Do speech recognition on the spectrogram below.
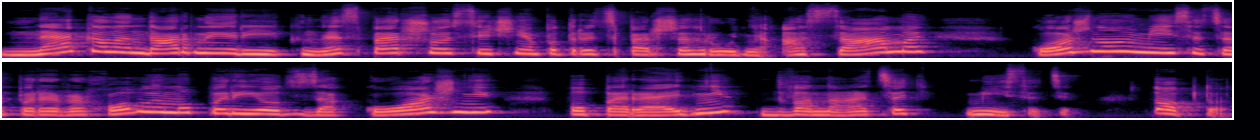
не календарний рік, не з 1 січня по 31 грудня, а саме кожного місяця перераховуємо період за кожні попередні 12 місяців. Тобто,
